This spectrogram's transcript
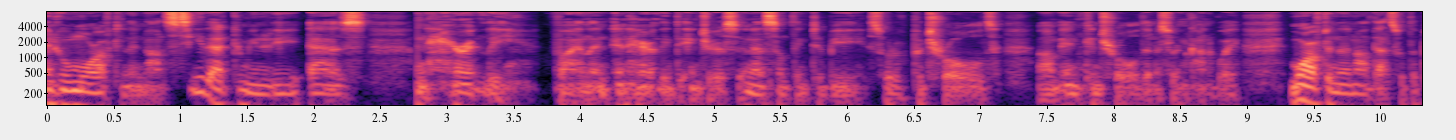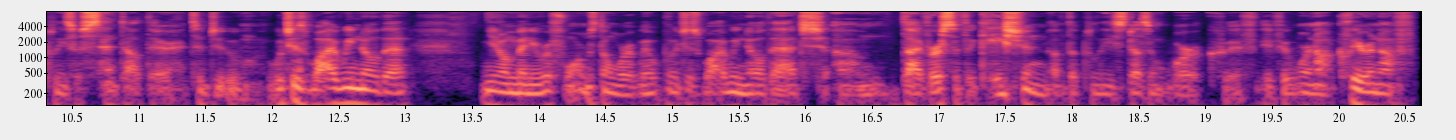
and who more often than not see that community as inherently violent, inherently dangerous, and as something to be sort of patrolled um, and controlled in a certain kind of way. More often than not, that's what the police are sent out there to do, which is why we know that you know, many reforms don't work, which is why we know that um, diversification of the police doesn't work. If, if it were not clear enough,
